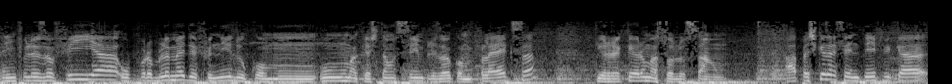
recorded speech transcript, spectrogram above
Em filosofia, o problema é definido como uma questão simples ou complexa que requer uma solução. A pesquisa científica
